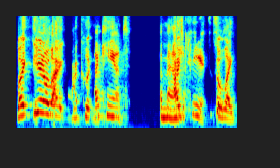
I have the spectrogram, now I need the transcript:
Like, you know, like I couldn't. I can't imagine. I can't. So like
